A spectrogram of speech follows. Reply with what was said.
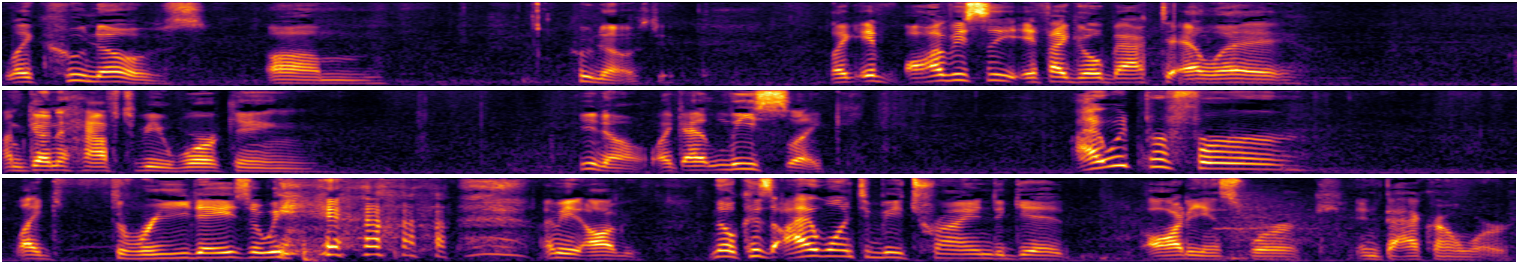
like, who knows? Um, who knows, dude? Like, if obviously, if I go back to LA, I'm gonna have to be working, you know, like at least like, I would prefer like three days a week. I mean, obviously, no, because I want to be trying to get audience work and background work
